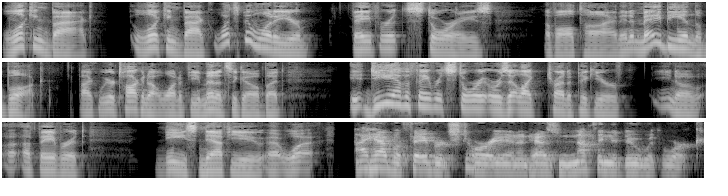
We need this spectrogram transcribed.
Looking back, looking back, what's been one of your favorite stories of all time? And it may be in the book. Like we were talking about one a few minutes ago, but it, do you have a favorite story, or is that like trying to pick your, you know, a, a favorite niece, nephew? Uh, what? I have a favorite story, and it has nothing to do with work.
